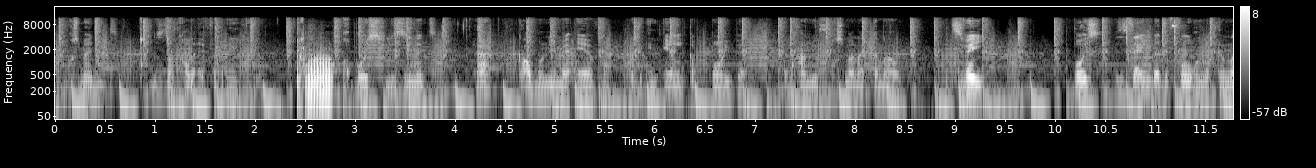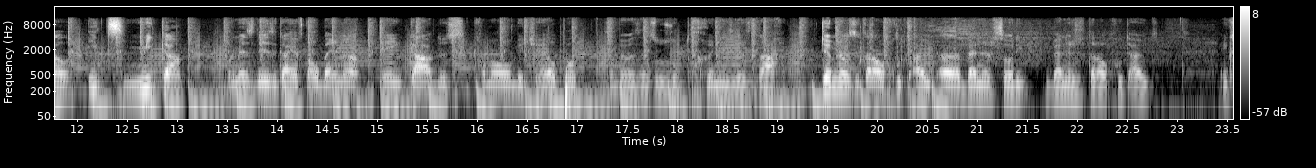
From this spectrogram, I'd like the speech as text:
Volgens mij niet. Dus dat gaan we even regelen. Oh boys, jullie zien het. Hè? Ik abonneer me even dat ik een eerlijke boy ben. En we gaan nu volgens mij naar kanaal 2. Boys, we zijn bij de volgende kanaal. It's Mika. Voor de mensen, deze guy heeft al bijna 1k. Dus ik ga hem al een beetje helpen. We zijn sowieso op de gunning deze dagen. Thumbnail ziet er al goed uit. Uh, banner, sorry. Banner ziet er al goed uit. Ik,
